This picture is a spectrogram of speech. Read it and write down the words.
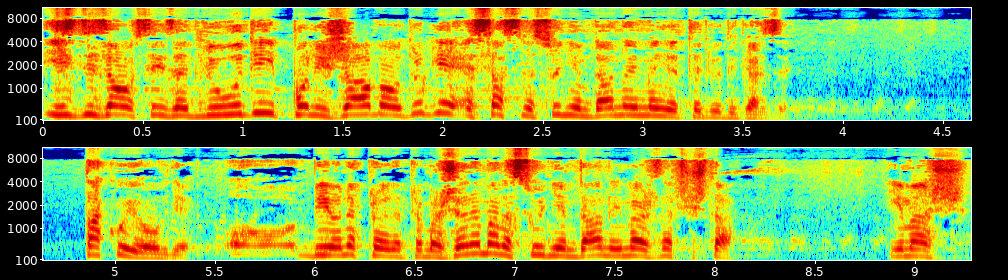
izdizao se iznad ljudi, ponižavao druge, e sad na sudnjem danu imanje te ljudi gaze. Tako je ovdje. O, bio nepravedan prema ženama, na sudnjem danu imaš, znači šta? Imaš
